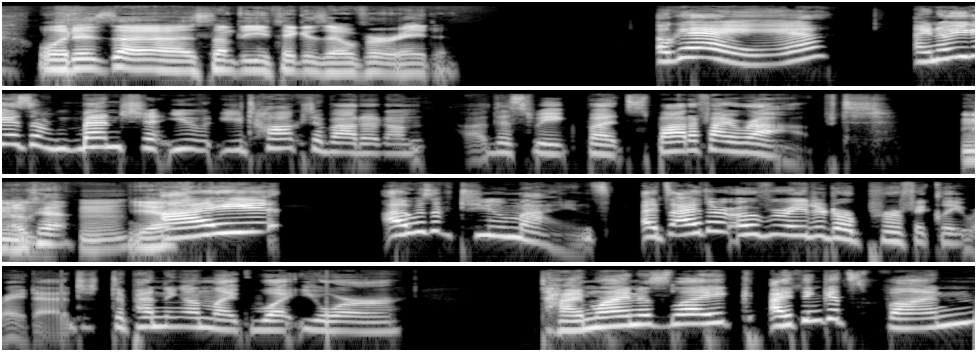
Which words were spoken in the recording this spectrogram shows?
what is uh something you think is overrated? okay. I know you guys have mentioned you you talked about it on uh, this week, but Spotify Wrapped. Mm, Okay. mm. Yeah. I I was of two minds. It's either overrated or perfectly rated, depending on like what your timeline is like. I think it's fun.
